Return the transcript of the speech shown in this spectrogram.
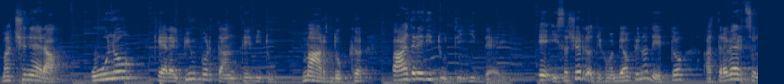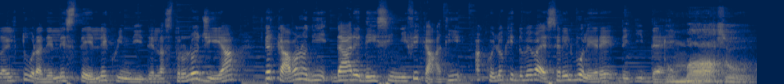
ma ce n'era uno che era il più importante di tutti, Marduk, padre di tutti gli dei. E i sacerdoti, come abbiamo appena detto, attraverso la lettura delle stelle, quindi dell'astrologia, cercavano di dare dei significati a quello che doveva essere il volere degli dei. Tommaso,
